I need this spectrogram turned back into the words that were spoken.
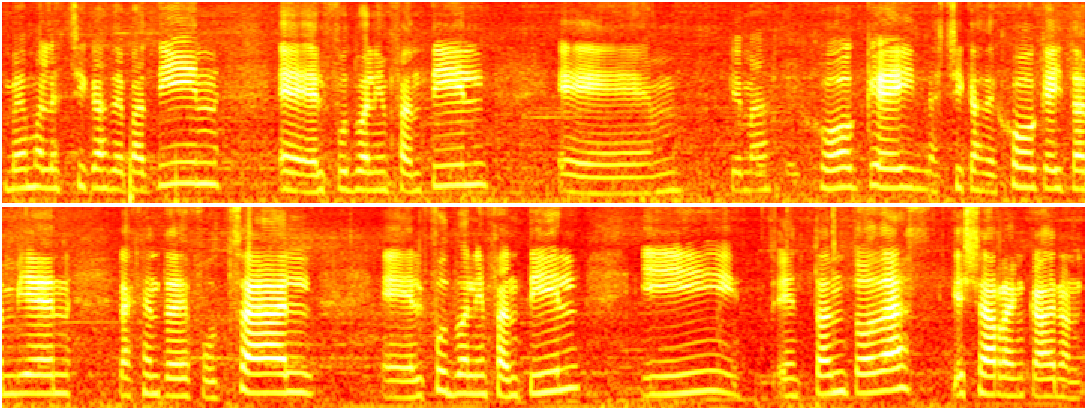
Vemos las chicas de patín, eh, el fútbol infantil, eh, ¿qué más? Hockey, las chicas de hockey también, la gente de futsal, eh, el fútbol infantil y están todas que ya arrancaron.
